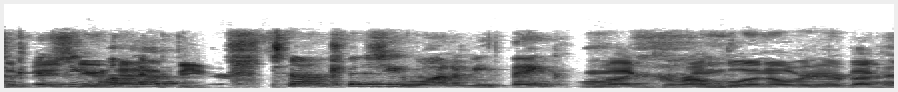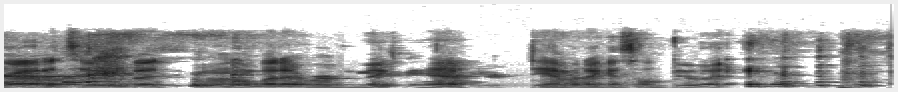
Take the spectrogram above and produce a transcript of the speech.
to make you wanna- happier. Not because you want to be thankful. I'm like grumbling over here about gratitude, but well, whatever. If it makes me happier, damn it, I guess I'll do it.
